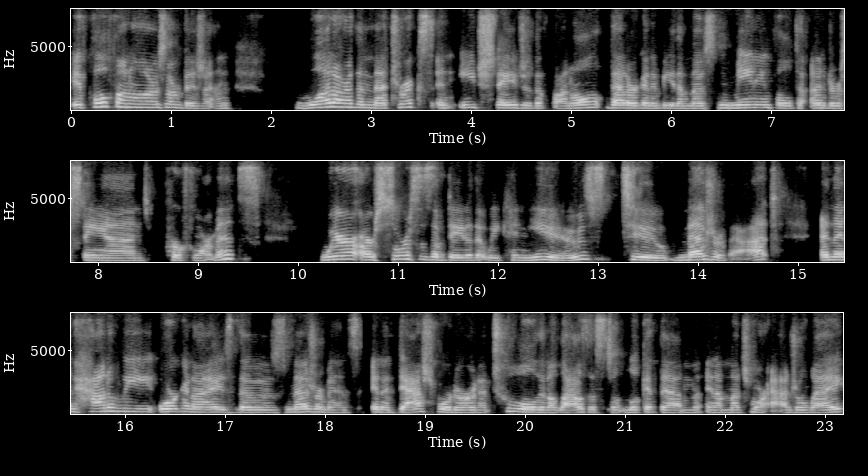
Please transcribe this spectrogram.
if full funnel is our vision what are the metrics in each stage of the funnel that are going to be the most meaningful to understand performance? Where are sources of data that we can use to measure that? And then how do we organize those measurements in a dashboard or in a tool that allows us to look at them in a much more agile way?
